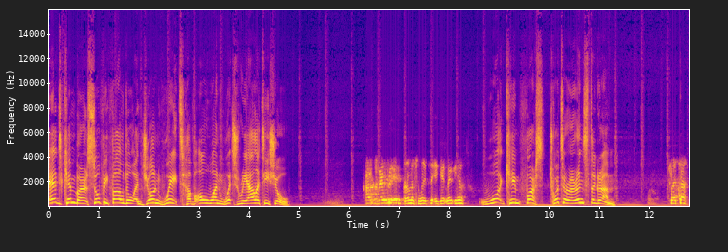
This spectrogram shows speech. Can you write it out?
Edd Kimber, Sophie Faldo, and John Whaite have all won which reality show? I'm a celebrity. Get me out of here. What came first, Twitter or Instagram? Twitter.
